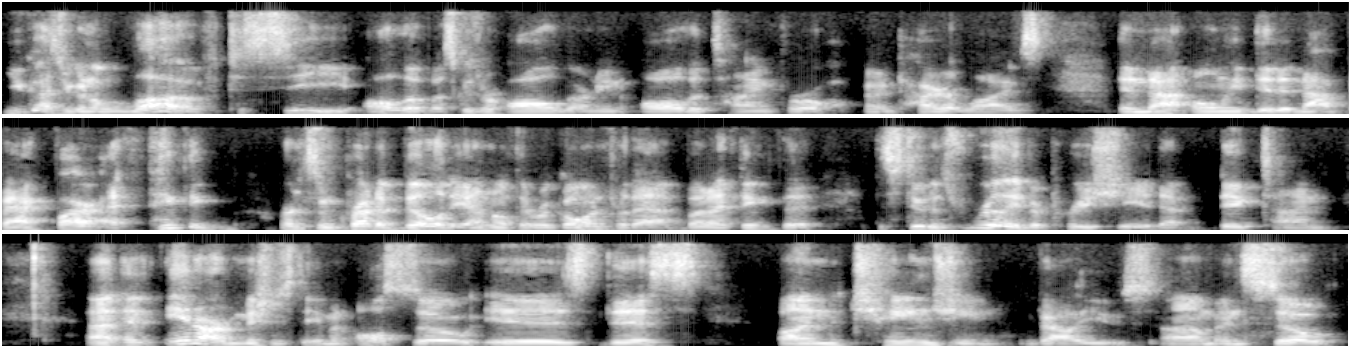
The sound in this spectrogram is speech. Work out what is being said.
you guys are going to love to see all of us because we're all learning all the time for our entire lives. And not only did it not backfire, I think they earned some credibility. I don't know if they were going for that, but I think that the students really have appreciated that big time. Uh, and in our mission statement also is this unchanging values. Um, and so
